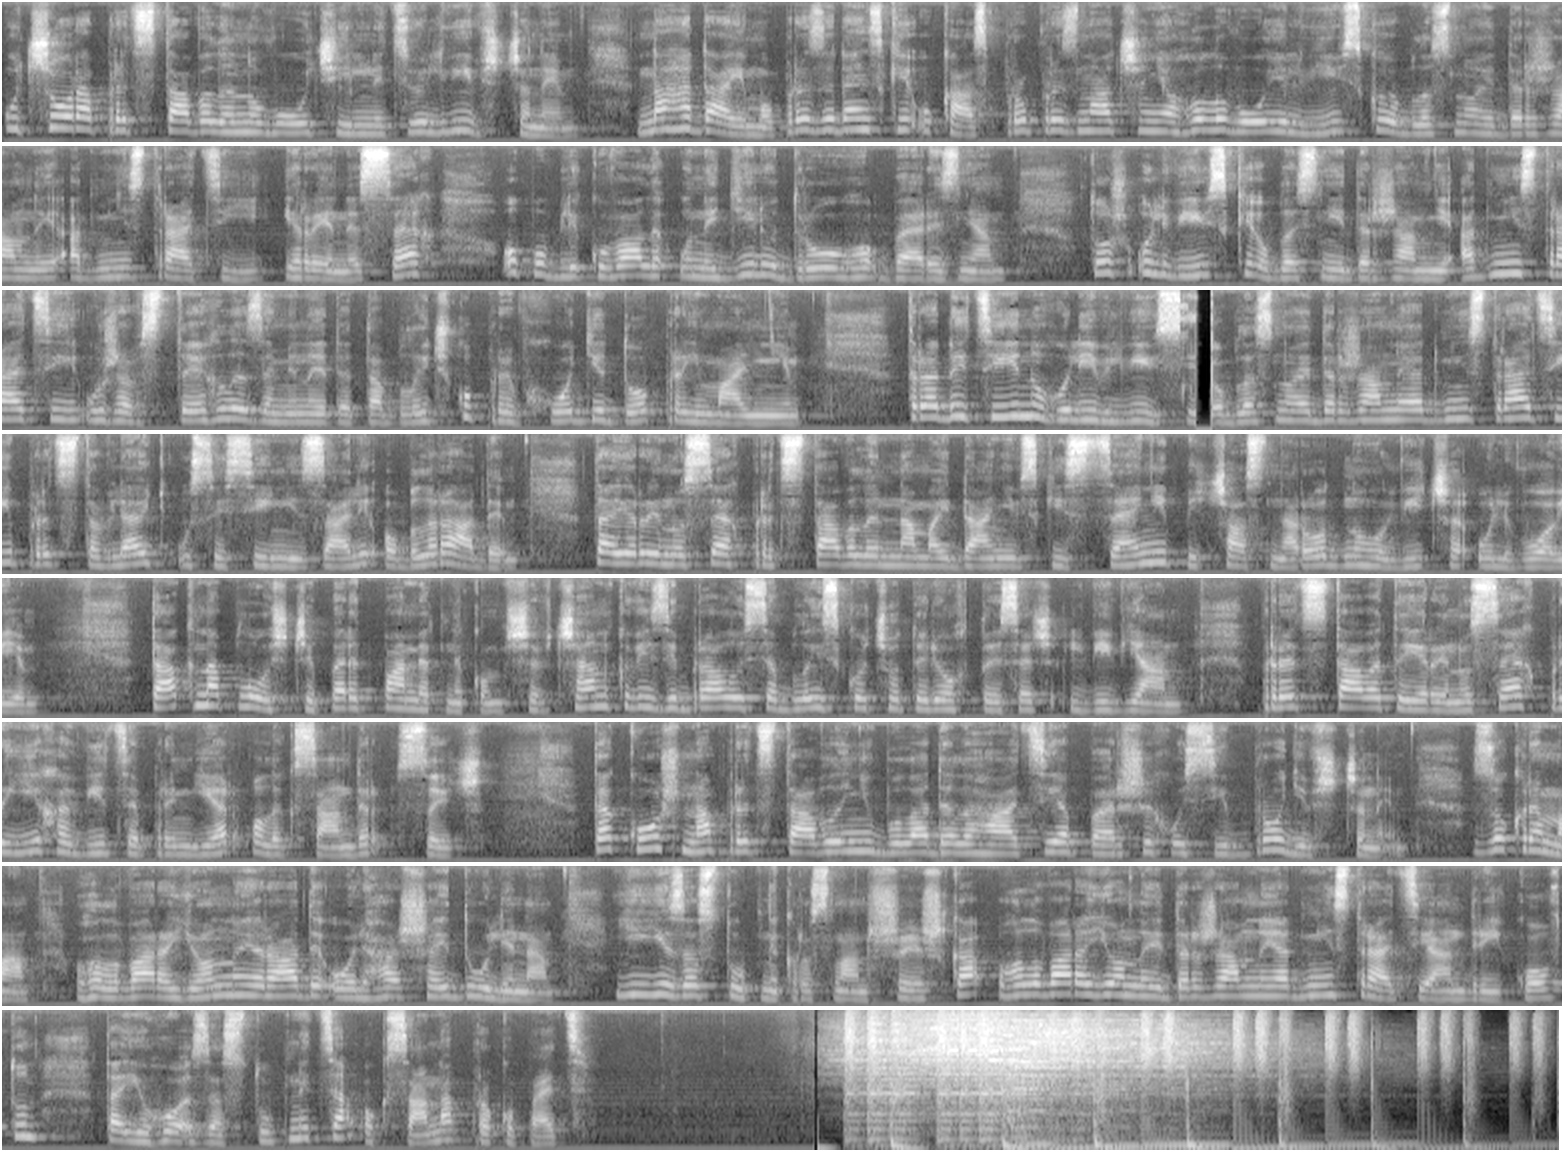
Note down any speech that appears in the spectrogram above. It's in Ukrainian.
Учора представили нову очільницю Львівщини. Нагадаємо, президентський указ про призначення головою Львівської обласної державної адміністрації Ірини Сех опублікували у неділю 2 березня. Тож у Львівській обласній державній адміністрації уже встигли замінити табличку при вході до приймальні. Традиційно голів Львівської обласної державної адміністрації представляють у сесійній залі облради. Та Ірину Сех представили на майданівській сцені під час народного віча у Львові. Так, на площі перед пам'ятником Шевченкові зібралося близько 4 тисяч львів'ян. Представити Ірину Сех приїхав віце-прем'єр Олександр Сич. Також на представленні була делегація перших осіб Бродівщини, зокрема, голова районної ради Ольга Шайдуліна, її заступник Руслан Шишка, голова районної державної адміністрації Андрій Ковтун та його заступниця Оксана Прокопець.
